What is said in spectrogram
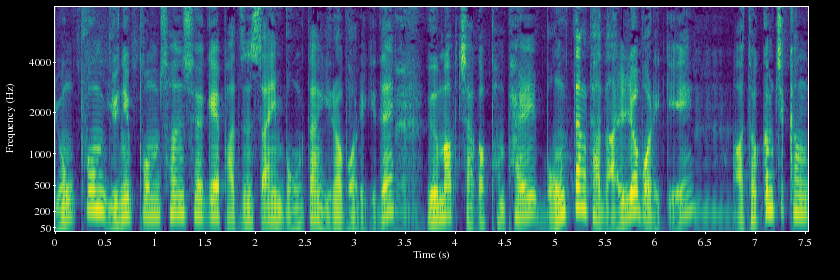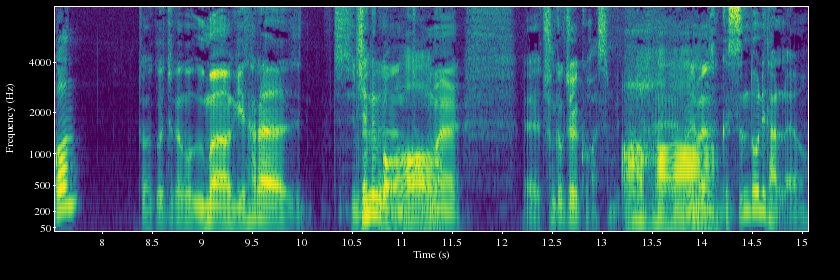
용품, 유니폼 선수에게 받은 사인 몽땅 잃어버리기 대 네. 음악 작업한 파일 몽땅 다 날려버리기. 음. 아, 더 끔찍한 건저 끔찍한 건 음악이 사라지면 지는 거. 정말 예, 충격적일 것 같습니다. 아하. 예, 왜냐면 그 쓴 돈이 달라요.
